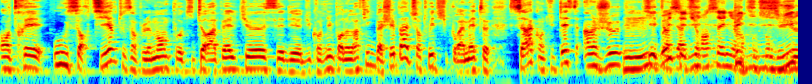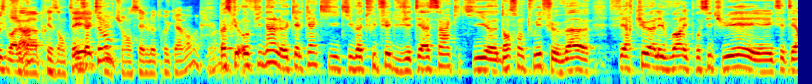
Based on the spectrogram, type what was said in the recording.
entrer ou sortir, tout simplement, pour qui te rappelle que c'est du contenu pornographique. Bah, je sais pas, sur Twitch, tu pourrais mettre ça quand tu testes un jeu Mhm. qui est oui, interdit. tu renseignes en fonction 18, du jeu que voilà. tu vas présenter, Exactement. Tu, tu renseignes le truc avant, et puis voilà. Parce que au final, euh, quelqu'un qui, qui va twitcher du GTA 5 et qui euh, dans son Twitch va euh, faire que aller voir les prostituées et etc.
